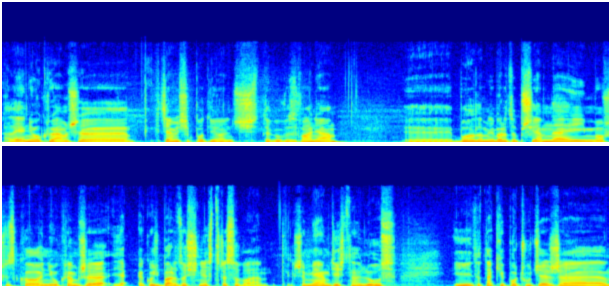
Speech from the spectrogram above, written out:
Ale ja nie ukrywam, że chciałem się podjąć tego wyzwania. E, Było dla mnie bardzo przyjemne i mimo wszystko nie ukrywam, że ja- jakoś bardzo się nie stresowałem. Także miałem gdzieś ten luz i to takie poczucie, że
